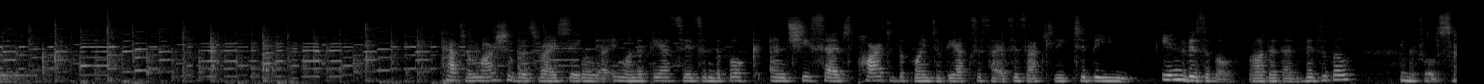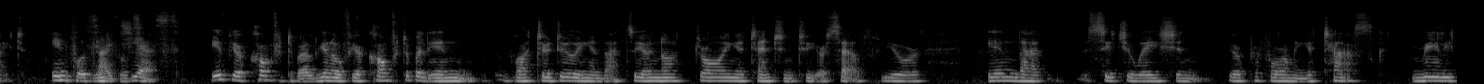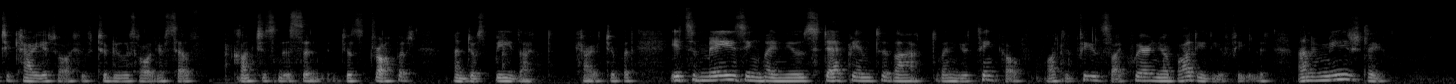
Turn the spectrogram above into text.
Catherine Marshall was writing uh, in one of the essays in the book, and she said part of the point of the exercise is actually to be invisible rather than visible. In full sight. In full sight, full sight. yes. if you're comfortable, you know, if you're comfortable in what you're doing in that, so you're not drawing attention to yourself, you're in that situation, you're performing a task, really to carry it off, to lose all your self consciousness and just drop it and just be that character. But it's amazing when you step into that, when you think of what it feels like, where in your body do you feel it, and immediately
